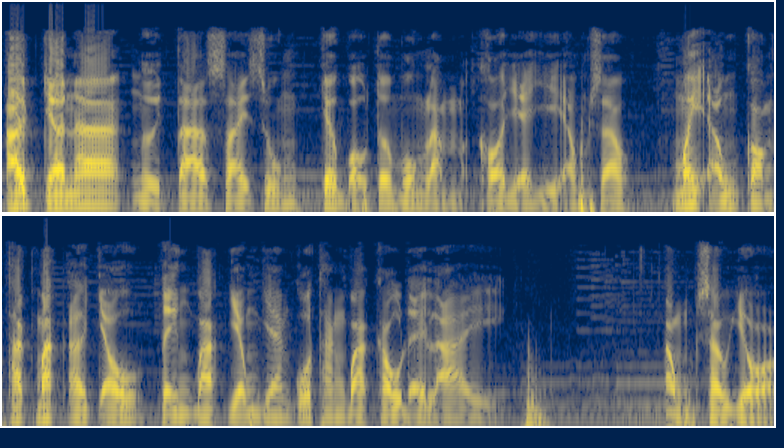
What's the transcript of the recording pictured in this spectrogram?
Ở trên á, người ta sai xuống, chứ bộ tôi muốn làm khó dễ gì ông sao? Mấy ổng còn thắc mắc ở chỗ tiền bạc dòng vàng của thằng ba câu để lại. Ông Sáu Giò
